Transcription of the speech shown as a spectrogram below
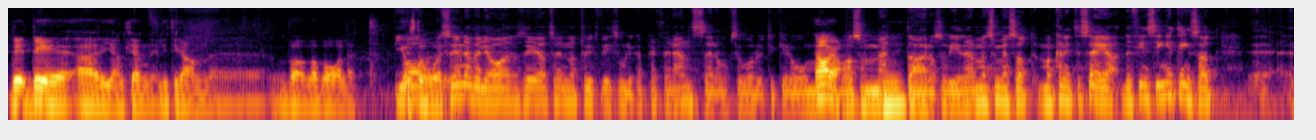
Det, det är egentligen lite grann eh, vad, vad valet Ja, består i. sen är väl jag, så är alltså naturligtvis olika preferenser också vad du tycker om, Ja, ja. vad som mättar och så vidare. Men som jag sa, man kan inte säga, det finns ingenting så att eh,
